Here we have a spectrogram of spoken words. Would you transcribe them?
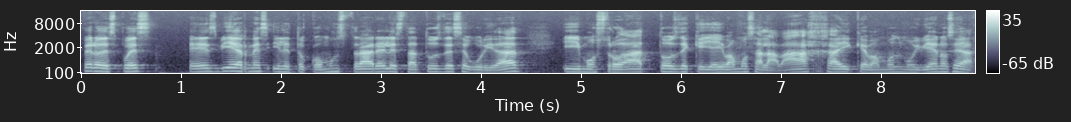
Pero después es viernes y le tocó mostrar el estatus de seguridad y mostró datos de que ya íbamos a la baja y que vamos muy bien, o sea,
